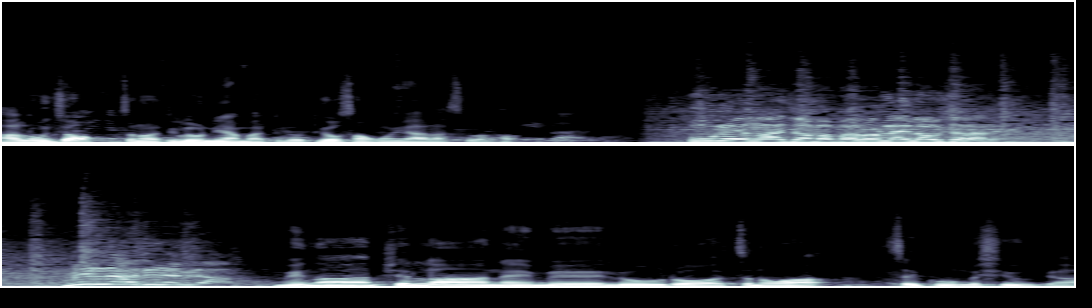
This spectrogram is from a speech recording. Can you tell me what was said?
အားလုံးကြောင့်ကျွန်တော်ဒီလိုနေရာမှာဒီလိုတရုပ်ဆောင်ဝင်ရတာဆိုတော့ဟုတ် ပူနဲ့ငါကြာမှာဘာလို့လိုင်းတော့ချက်လာလဲမင်းလာတယ်ဗျာမင်းသားဖြစ်လာနိုင်မယ်လို့တော့ကျွန်တော်ကစိတ်ကူးမရှိဘူးဗျာ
